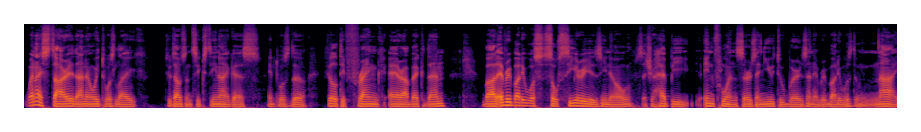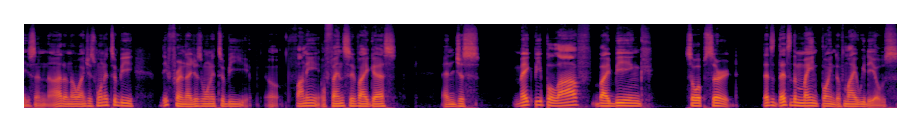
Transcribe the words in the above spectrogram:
when I started, I know it was like 2016, I guess. It was the Filthy Frank era back then. But everybody was so serious, you know, such a happy influencers and YouTubers, and everybody was doing nice. And I don't know, I just wanted to be different. I just wanted to be uh, funny, offensive, I guess, and just make people laugh by being so absurd. That's that's the main point of my videos.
